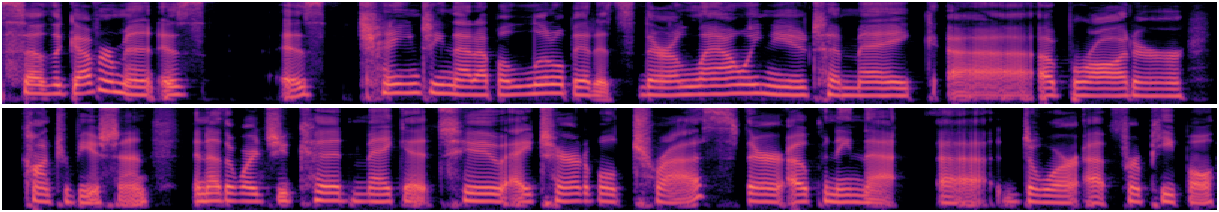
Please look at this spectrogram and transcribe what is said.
So the government is is changing that up a little bit. It's they're allowing you to make uh, a broader contribution. In other words, you could make it to a charitable trust. They're opening that uh, door up for people.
